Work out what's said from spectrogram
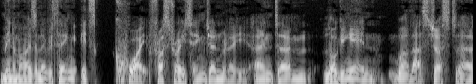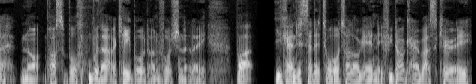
minimize and everything. It's quite frustrating generally. And um, logging in, well, that's just uh, not possible without a keyboard, unfortunately. But you can just set it to auto log in if you don't care about security.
